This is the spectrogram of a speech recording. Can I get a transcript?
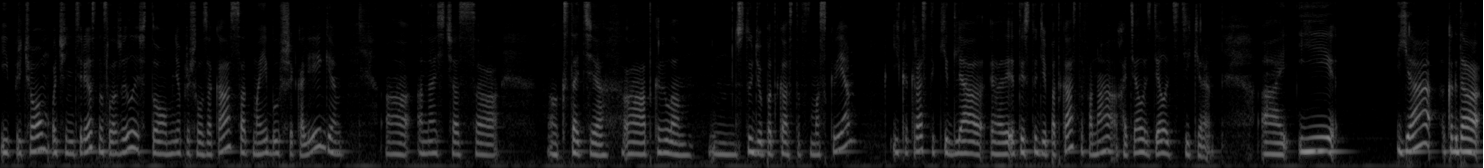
И причем очень интересно сложилось, что мне пришел заказ от моей бывшей коллеги. А, она сейчас, кстати, открыла студию подкастов в Москве, и как раз-таки для э, этой студии подкастов она хотела сделать стикеры. А, и я, когда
